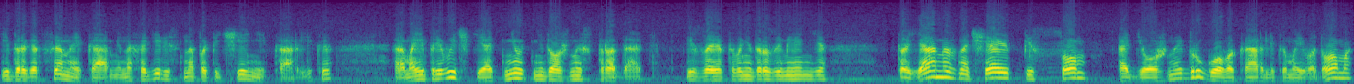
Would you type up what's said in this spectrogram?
и драгоценные камни находились на попечении карлика, а мои привычки отнюдь не должны страдать из-за этого недоразумения, то я назначаю писцом одежный другого карлика моего дома,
